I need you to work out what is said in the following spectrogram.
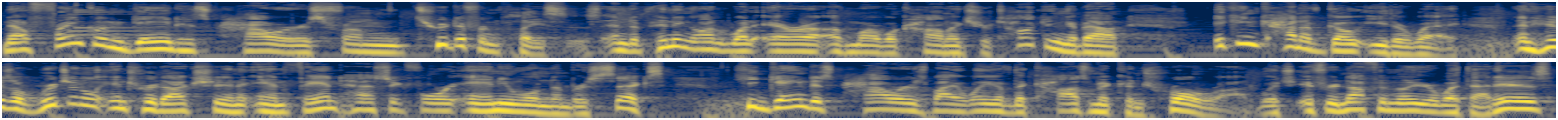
Now, Franklin gained his powers from two different places, and depending on what era of Marvel Comics you're talking about, it can kind of go either way. In his original introduction in Fantastic Four Annual number 6, he gained his powers by way of the Cosmic Control Rod, which if you're not familiar what that is,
